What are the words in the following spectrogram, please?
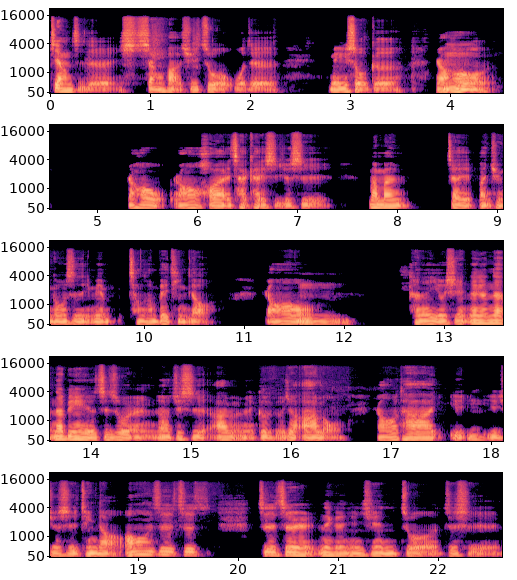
这样子的想法去做我的每一首歌，然后、嗯然后然后后来才开始就是慢慢在版权公司里面常常被听到，然后嗯可能有些那个那那边也有制作人，然后就是阿伦的哥哥叫阿龙，然后他也、嗯也就是听到哦，这这这这那个年轻人做就是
